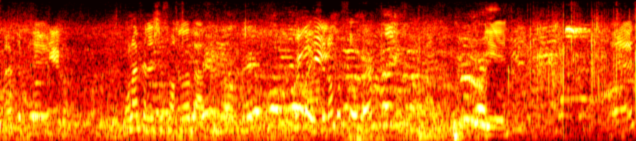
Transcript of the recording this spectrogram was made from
I have to pee. When I finish this, want to go to the bathroom. Wait, is it almost over? yeah, It is?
